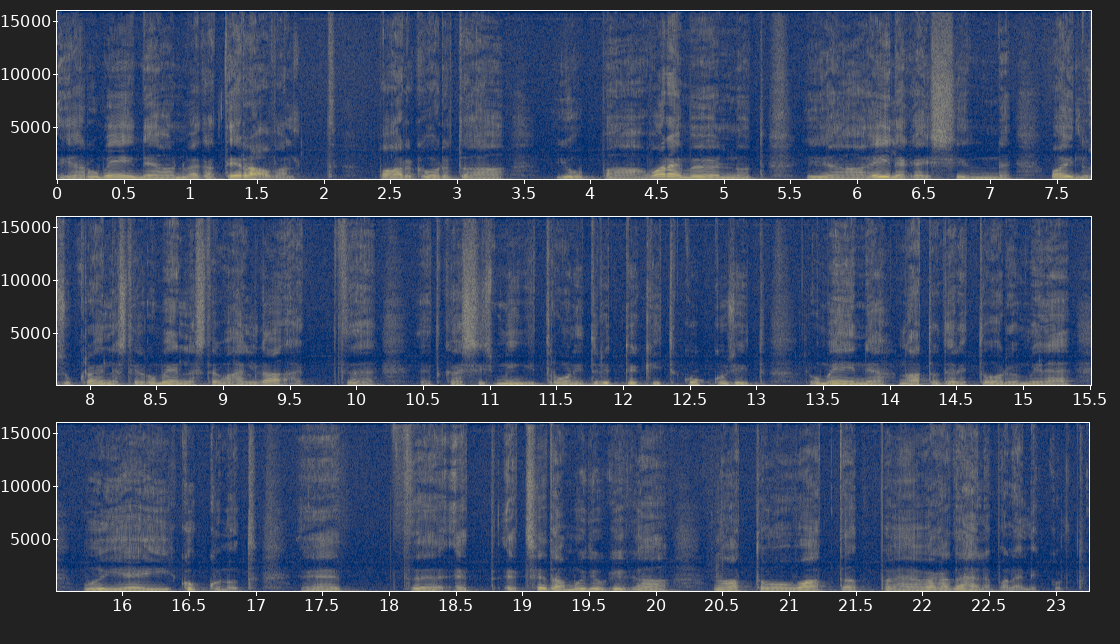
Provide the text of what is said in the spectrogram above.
ja Rumeenia on väga teravalt paar korda juba varem öelnud ja eile käis siin vaidlus ukrainlaste ja rumeenlaste vahel ka, et, et kas siis mingid droonitükid kukkusid Rumeenia NATO territooriumile või ei kukkunud. et, et, et seda muidugi ka NATO vaatab väga tähelepanelikult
